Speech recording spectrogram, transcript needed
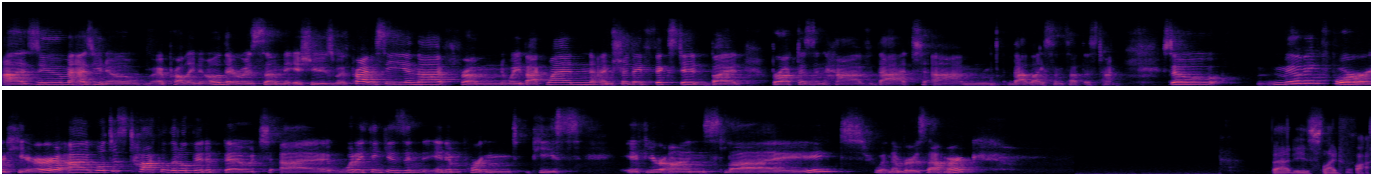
Uh, Zoom, as you know, I probably know, there was some issues with privacy and that from way back when. I'm sure they fixed it, but Brock doesn't have that, um, that license at this time. So moving forward here, uh, we'll just talk a little bit about uh, what I think is an, an important piece. If you're on slide, what number is that, Mark? That is slide five.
